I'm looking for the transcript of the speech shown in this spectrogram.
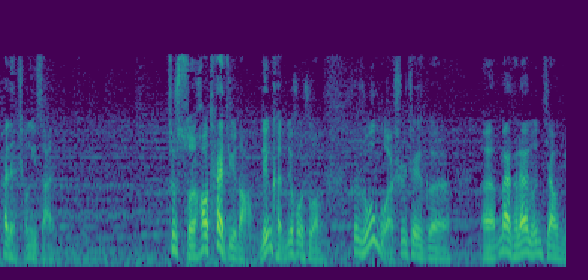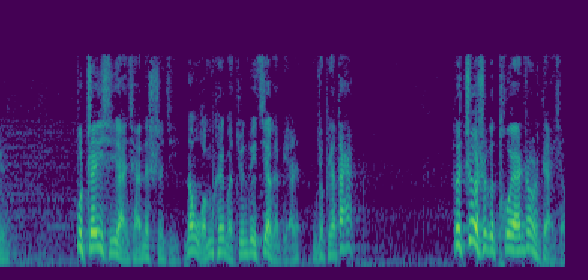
还得乘以三，就损耗太巨大了。林肯最后说嘛。说，如果是这个，呃，麦克莱伦将军不珍惜眼前的时机，那我们可以把军队借给别人，你就别带了。所以这是个拖延症的典型。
